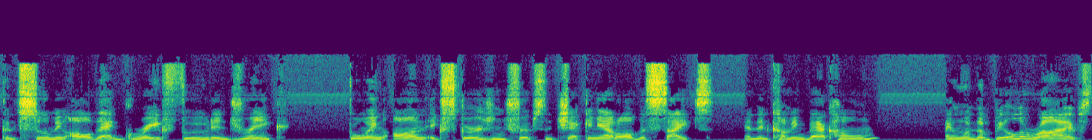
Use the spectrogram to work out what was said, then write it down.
consuming all that great food and drink, going on excursion trips and checking out all the sights, and then coming back home. And when the bill arrives,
